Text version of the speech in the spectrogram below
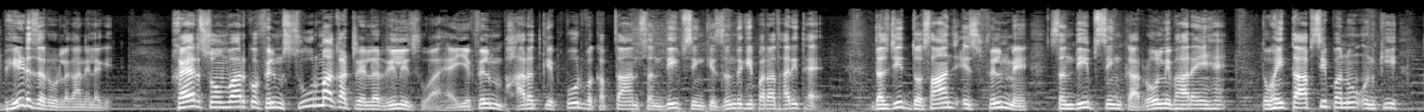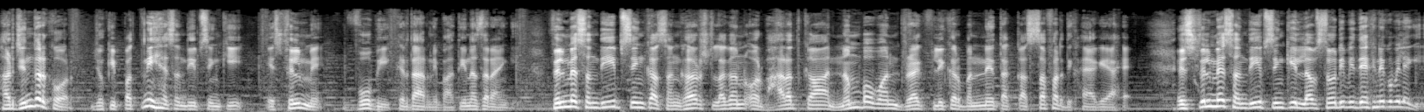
भीड़ ज़रूर लगाने लगे। खैर, सोमवार को फ़िल्म सूरमा का ट्रेलर रिलीज़ हुआ है। ये फ़िल्म भारत के पूर्व कप्तान संदीप सिंह की ज़िंदगी पर आधारित है। दलजीत दोसांझ इस फ़िल्म में संदीप सिंह का रोल निभा रहे हैं। तो वहीं तापसी पन्नू उनकी हरजिंदर कौर, जो कि पत्नी है संदीप सिंह की, इस फ़िल्म में वो भी किरदार निभाती नज़र आएँगी। फ़िल्म में संदीप सिंह का संघर्ष, लगन और भारत का नंबर वन ड्रैग फ्लिकर बनने तक का सफ़र दिखाया गया है। इस फ़िल्म में संदीप सिंह की लव स्टोरी भी देखने को मिलेगी।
